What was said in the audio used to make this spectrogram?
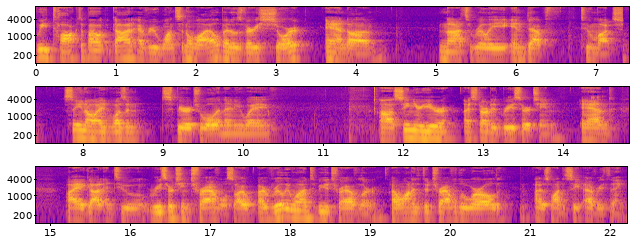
we talked about God every once in a while, but it was very short and uh, not really in depth too much. So you know, I wasn't spiritual in any way. Uh, senior year, I started researching and I got into researching travel. So I, I really wanted to be a traveler. I wanted to travel the world. I just wanted to see everything.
